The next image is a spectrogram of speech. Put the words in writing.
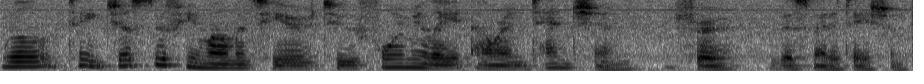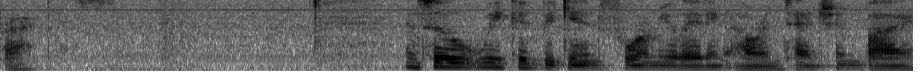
we'll take just a few moments here to formulate our intention for this meditation practice. And so we could begin formulating our intention by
